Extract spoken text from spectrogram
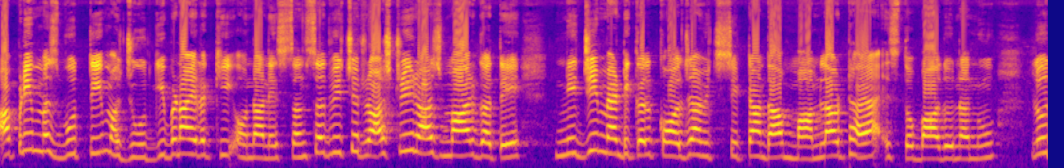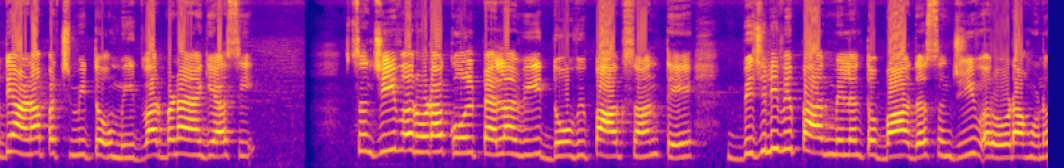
ਆਪਣੀ ਮਜ਼ਬੂਤੀ ਮੌਜੂਦਗੀ ਬਣਾਏ ਰੱਖੀ। ਉਹਨਾਂ ਨੇ ਸੰਸਦ ਵਿੱਚ ਰਾਸ਼ਟਰੀ ਰਾਜਮਾਰਗ ਅਤੇ ਨਿੱਜੀ ਮੈਡੀਕਲ ਕਾਲਜਾਂ ਵਿੱਚ ਸੀਟਾਂ ਦਾ ਮਾਮਲਾ ਉਠਾਇਆ। ਇਸ ਤੋਂ ਬਾਅਦ ਉਹਨਾਂ ਨੂੰ ਲੁਧਿਆਣਾ ਪੱਛਮੀ ਤੋਂ ਉਮੀਦਵਾਰ ਬਣਾਇਆ ਗਿਆ ਸੀ। ਸੰਜੀਵ ਅਰੋੜਾ ਕੋਲ ਪਹਿਲਾਂ ਵੀ ਦੋ ਵਿਭਾਗ ਸਨ ਤੇ ਬਿਜਲੀ ਵਿਭਾਗ ਮਿਲਣ ਤੋਂ ਬਾਅਦ ਸੰਜੀਵ ਅਰੋੜਾ ਹੁਣ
